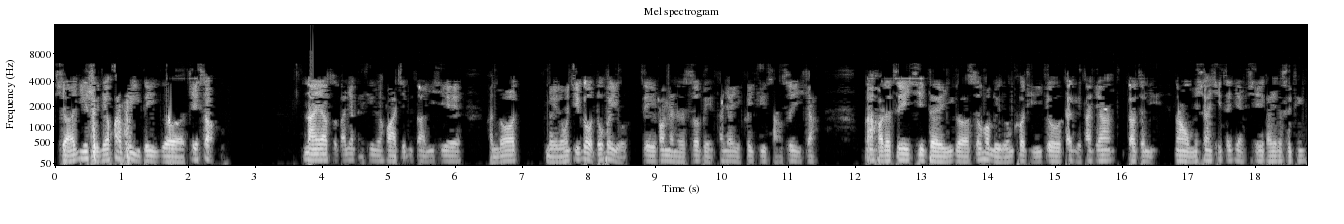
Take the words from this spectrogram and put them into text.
小儿精水疗焕肤仪的一个介绍。那要是大家感兴趣的话，基本上一些很多美容机构都会有这一方面的设备，大家也可以去尝试一下。那好的，这一期的一个生活美容课题就带给大家到这里。那我们下期再见，谢谢大家的收听。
